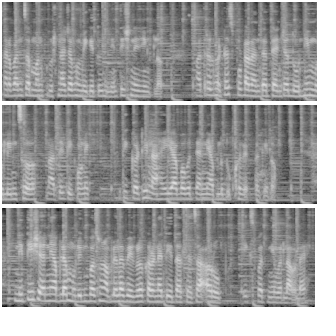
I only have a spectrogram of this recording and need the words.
सर्वांचं मन कृष्णाच्या भूमिकेतून नितीशने जिंकलं. मात्र घटस्फोटानंतर त्यांच्या दोन्ही मुलींचं नाते टिकवणे किती कठीण आहे याबाबत त्यांनी आपलं दुःख व्यक्त केलं. नितीश यांनी आपल्या मुलींपासून आपल्याला वेगळं करण्यात येत असल्याचा आरोप एक्सपत्नीवर लावला आहे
